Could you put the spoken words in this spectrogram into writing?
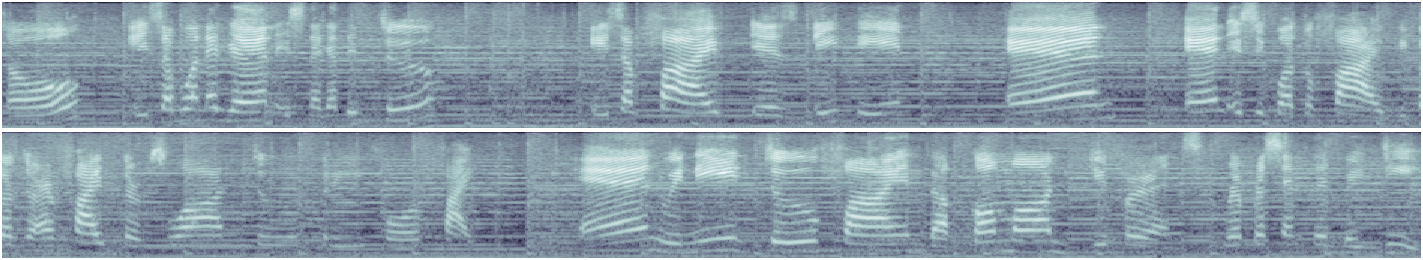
So, a sub 1 again is negative 2, a sub 5 is 18, and n is equal to 5 because there are 5 terms. 1, 2, 3, 4, 5. And we need to find the common difference represented by D.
